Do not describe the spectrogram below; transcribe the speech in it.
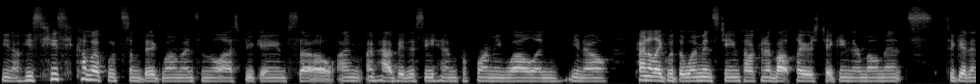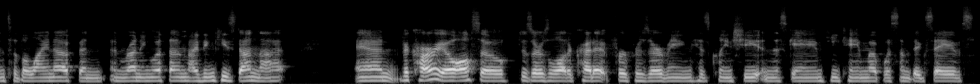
you know, he's he's come up with some big moments in the last few games. So I'm I'm happy to see him performing well and, you know, kind of like with the women's team talking about players taking their moments to get into the lineup and and running with them. I think he's done that. And Vicario also deserves a lot of credit for preserving his clean sheet in this game. He came up with some big saves.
